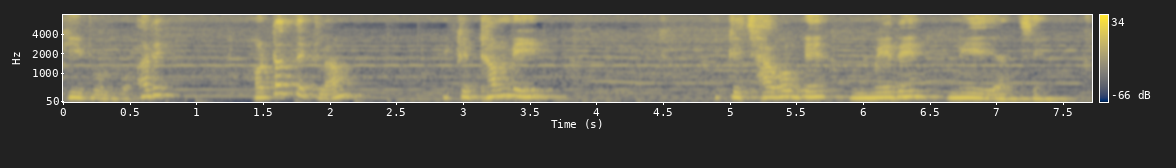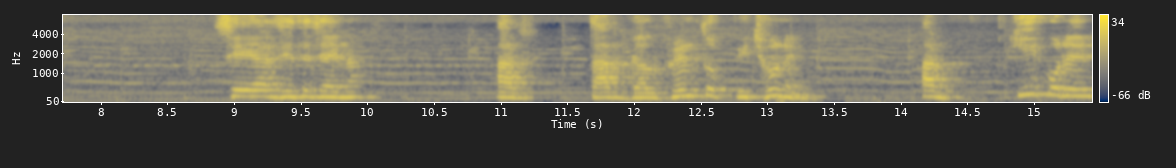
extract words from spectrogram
কি বলব? আরে, হঠাৎ দেখলাম একটি ঠাম্বি একটি ছাগলকে মেরে নিয়ে যাচ্ছে। সে আর যেতে চায় না। আর তার গার্লফ্রেন্ড তো পিছনে। আর কি করে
